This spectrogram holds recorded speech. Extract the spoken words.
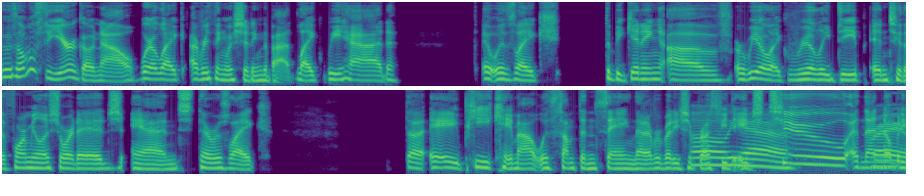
It was almost a year ago now where like everything was shitting the bed. Like we had it was like the beginning of, or we were like really deep into the formula shortage. And there was like, the AAP came out with something saying that everybody should Oh, breastfeed to yeah. age two, and then Right. nobody,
